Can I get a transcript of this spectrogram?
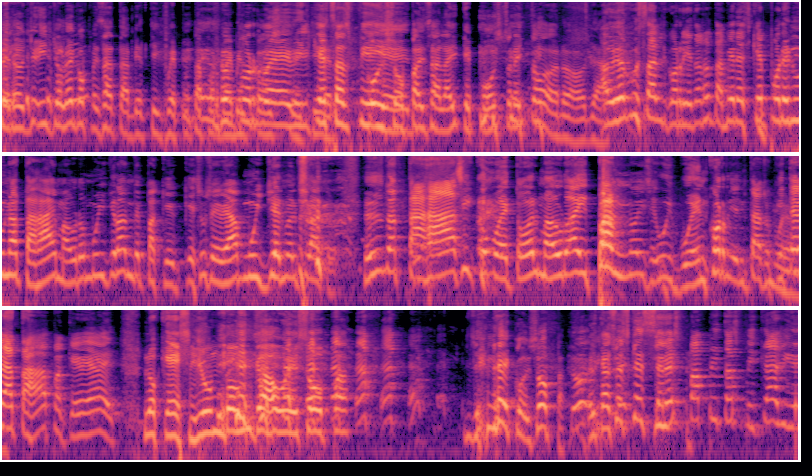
pero yo, y yo luego pesar también, que fue puta por mil por ¿qué quiere? estás Con pidiendo? sopa, ensalada y que postre y todo, no, ya. A mí me gusta el corrientazo también, es que ponen una tajada de maduro muy grande para que, que eso se vea muy lleno el plato. Es una tajada así como de todo el maduro ahí, ¡pam! No dice, uy, buen corrientazo, quite la tajada para que vea lo que es. y un bongao de sopa llena de con sopa. No, el caso es que sí, Tres papitas picadas y,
